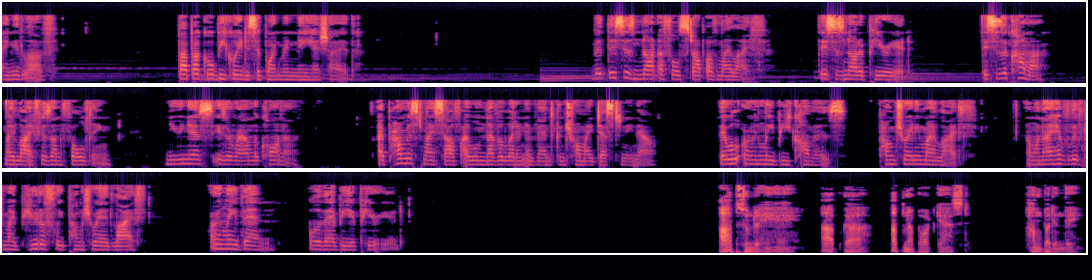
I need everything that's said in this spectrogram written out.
I need love. पापा को भी कोई disappointment नहीं है शायद. But this is not a full stop of my life. This is not a period. This is a comma. My life is unfolding. Newness is around the corner. I promised myself I will never let an event control my destiny now. There will only be commas, punctuating my life. And when I have lived my beautifully punctuated life, only then will there be a period. आप सुन रहे हैं आपका अपना podcast हम परिंदे।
